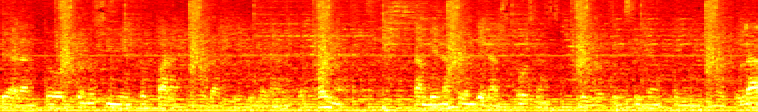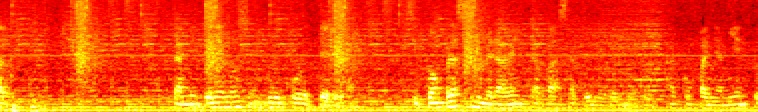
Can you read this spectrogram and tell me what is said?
te darán todo el conocimiento para generar tu primera forma. También aprenderás cosas que no te enseñan en ningún otro lado. También tenemos un grupo de Telegram. Si compras primera venta vas a tener el mejor acompañamiento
